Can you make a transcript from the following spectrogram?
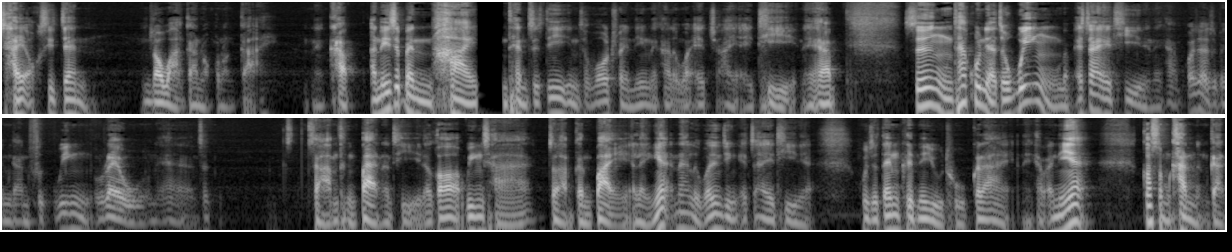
ใช้ออกซิเจน ระหว่างการออกกำลังกายนะครับอันนี้จะเป็น high intensity interval training นะครับหรือว่า HIIT นะครับซึ่งถ้าคุณอยากจะวิ่งแบบ HIIT เนี่ยนะครับก็จะจะเป็นการฝึกวิ่งเร็วนะฮะ สามถึงแปดนาที แล้วก็วิ่งช้าสลับกันไปอะไรเงี้ยนะหรือว่าจริงๆ HIT เนี่ยคุณจะเต้นคลิปใน YouTube ก็ได้นะครับ อันเนี้ยก็สำคัญเหมือนกัน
